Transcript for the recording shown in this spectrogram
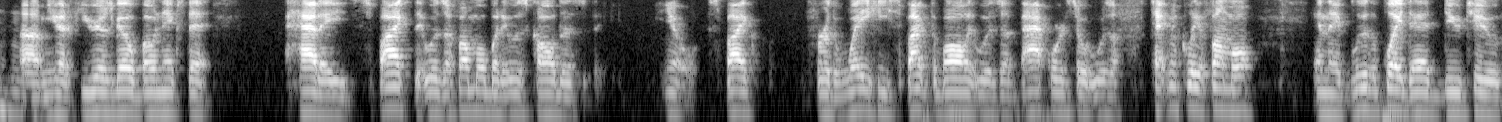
Mm-hmm. Um, you had a few years ago, Bo Nix that had a spike that was a fumble, but it was called as, you know, spike for the way he spiked the ball. It was a backwards, so it was a technically a fumble and they blew the play dead due to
